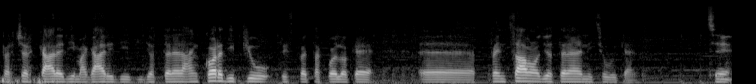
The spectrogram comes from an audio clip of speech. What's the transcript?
per cercare di magari di, di, ottenere ancora di più rispetto a quello che eh, pensavano di ottenere all'inizio weekend. Sì.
